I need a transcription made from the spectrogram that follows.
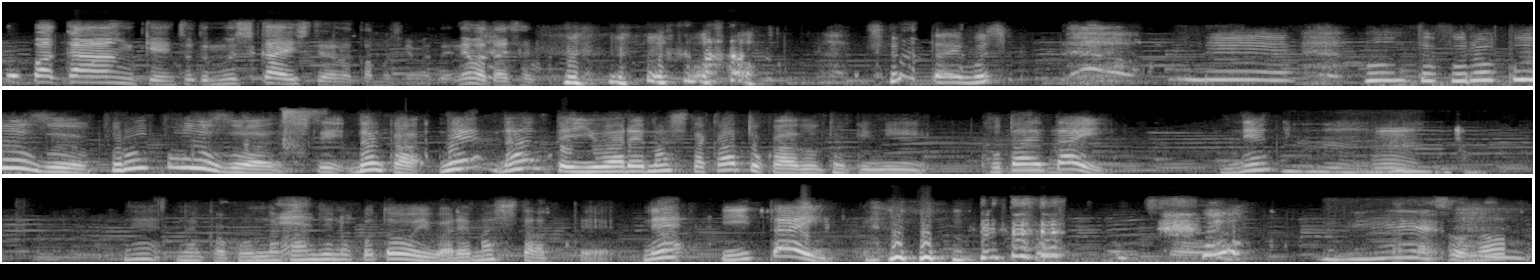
コパカ案件ちょっと蒸し返してたのかもしれませんね、私たち。絶対もしねえ本当プロポーズ。プロポーズはしてなんかねなんて言われましたかとかの時に答えたい、ね。うん。ねなんかこんな感じのことを言われましたって。ね言いたい。そうねそのね、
